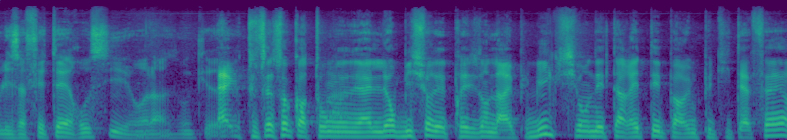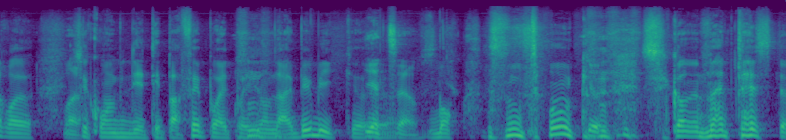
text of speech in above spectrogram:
les a fait taire aussi. Voilà. Donc, bah, de toute façon, quand on a l'ambition d'être président de la République, si on est arrêté par une petite affaire, c'est qu'on n'était pas fait pour être président de la République. il y a de ça aussi. Bon, donc c'est quand même un test.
